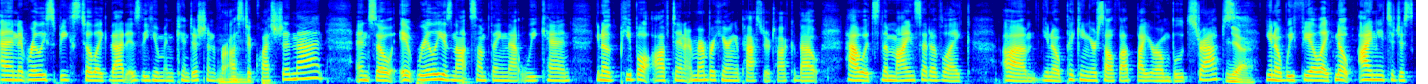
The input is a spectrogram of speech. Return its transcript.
And it really speaks to like that is the human condition for Mm-hmm. us to question that. And so it really is not something that we can, you know, people often I remember hearing a pastor talk about how it's the mindset of like um, you know, picking yourself up by your own bootstraps. Yeah. You know, we feel like, nope, I need to just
